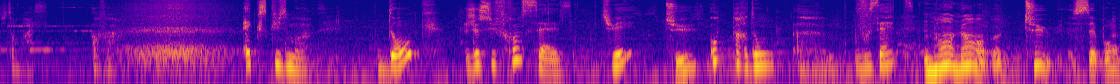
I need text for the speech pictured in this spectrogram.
je t'embrasse. Au revoir. Excuse-moi. Donc, je suis française. Tu es? Tu? Oh, pardon. euh, vous êtes? Non, non, euh, tu, c'est bon.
